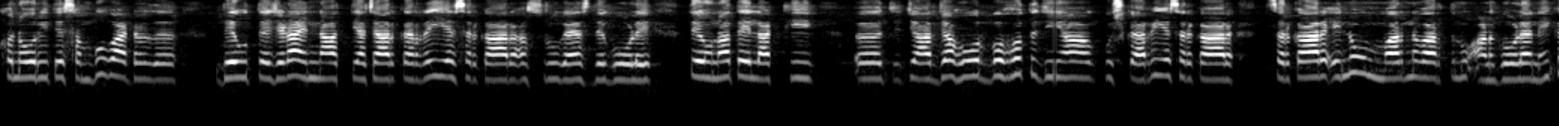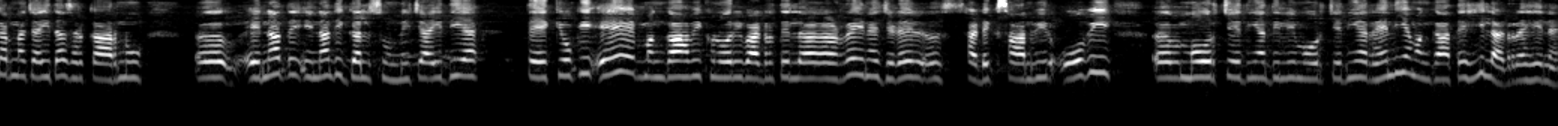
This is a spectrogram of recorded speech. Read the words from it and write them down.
ਖਨੋਰੀ ਤੇ ਸੰਭੂ ਬਾਰਡਰ ਦੇ ਉੱਤੇ ਜਿਹੜਾ ਇੰਨਾ ਅਤਿਆਚਾਰ ਕਰ ਰਹੀ ਹੈ ਸਰਕਾਰ ਅਸਰੂ ਗੈਸ ਦੇ ਗੋਲੇ ਤੇ ਉਹਨਾਂ ਤੇ ਲਾਠੀ ਚਾਰਜਾਂ ਹੋਰ ਬਹੁਤ ਜੀਆਂ ਕੁਝ ਕਰ ਰਹੀ ਹੈ ਸਰਕਾਰ। ਸਰਕਾਰ ਇਹਨੂੰ ਮਰਨ ਵਰਤ ਨੂੰ ਅਣਗੋਲਿਆ ਨਹੀਂ ਕਰਨਾ ਚਾਹੀਦਾ। ਸਰਕਾਰ ਨੂੰ ਇਹਨਾਂ ਤੇ, ਇਹਨਾਂ ਦੀ ਗੱਲ ਸੁਣਨੀ ਚਾਹੀਦੀ ਹੈ। ਤੇ ਕਿਉਂਕਿ ਇਹ ਮੰਗਾਂ ਵੀ ਖਨੋਰੀ ਬਾਰਡਰ ਤੇ ਲੜ ਰਹੇ ਨੇ, ਜਿਹੜੇ ਸਾਡੇ ਕਿਸਾਨ ਵੀਰ, ਉਹ ਵੀ ਮੋਰਚੇ ਦੀਆਂ, ਦਿੱਲੀ ਮੋਰਚੇ ਦੀਆਂ ਰਹਿੰਦੀਆਂ ਮੰਗਾਂ ਤੇ ਹੀ ਲੜ ਰਹੇ ਨੇ।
